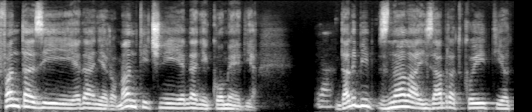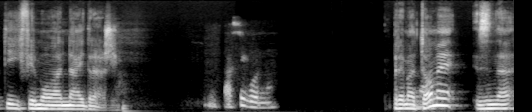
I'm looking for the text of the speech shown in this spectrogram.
fantaziji, jedan je romantični, jedan je komedija. Da. Da li bi znala izabrat koji ti od tih filmova najdraži? Pa sigurno. Prema Da. tome, zna,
